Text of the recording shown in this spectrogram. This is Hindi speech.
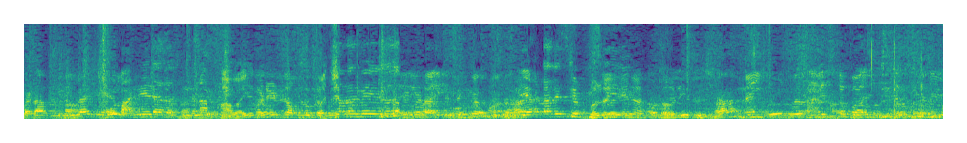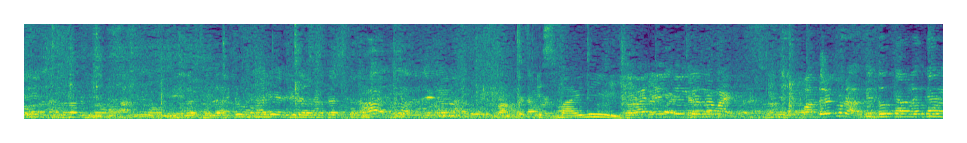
बट आप पानी नहीं डाला उसमें ना। हाँ भाई। अच्छा। में ये हटा दे स्क्रिप्ट स्माइली दो क्या लगता है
